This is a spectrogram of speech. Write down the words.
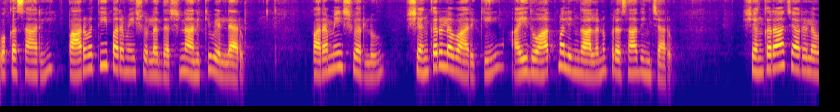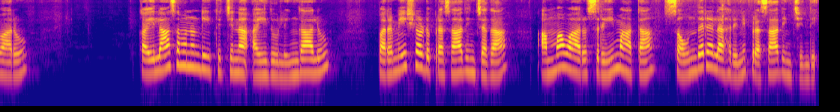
ఒకసారి పార్వతీ పరమేశ్వర్ల దర్శనానికి వెళ్ళారు. పరమేశ్వర్లు శంకరుల వారికి ఐదు ఆత్మలింగాలను ప్రసాదించారు. శంకరాచార్యుల వారు కైలాసము నుండి తెచ్చిన ఐదు లింగాలు పరమేశ్వరుడు ప్రసాదించగా అమ్మవారు శ్రీమాత సౌందర్యలహరిని ప్రసాదించింది.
